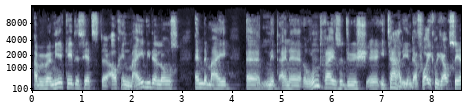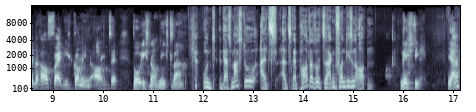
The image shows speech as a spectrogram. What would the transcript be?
aber bei mir geht es jetzt äh, auch im Mai wieder los, Ende Mai, äh, mit einer Rundreise durch äh, Italien. Da freue ich mich auch sehr darauf, weil ich komme in Orte, wo ich noch nicht war. Und das machst du als, als Reporter sozusagen von diesen Orten? Richtig. Ja,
